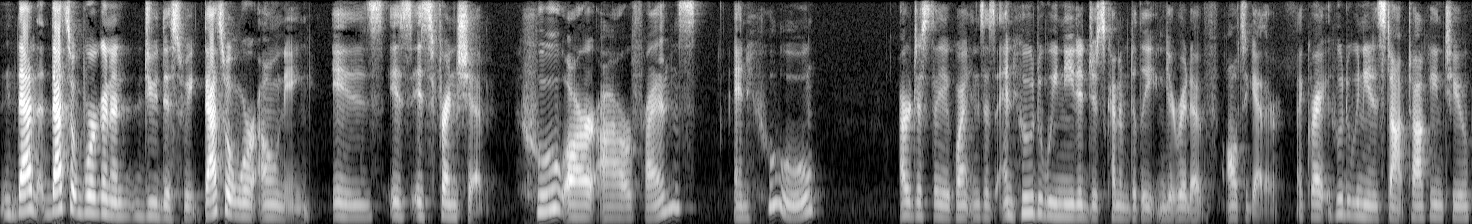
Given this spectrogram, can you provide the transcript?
that that's what we're gonna do this week. That's what we're owning is is is friendship. Who are our friends, and who are just the acquaintances and who do we need to just kind of delete and get rid of altogether? Like right who do we need to stop talking to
